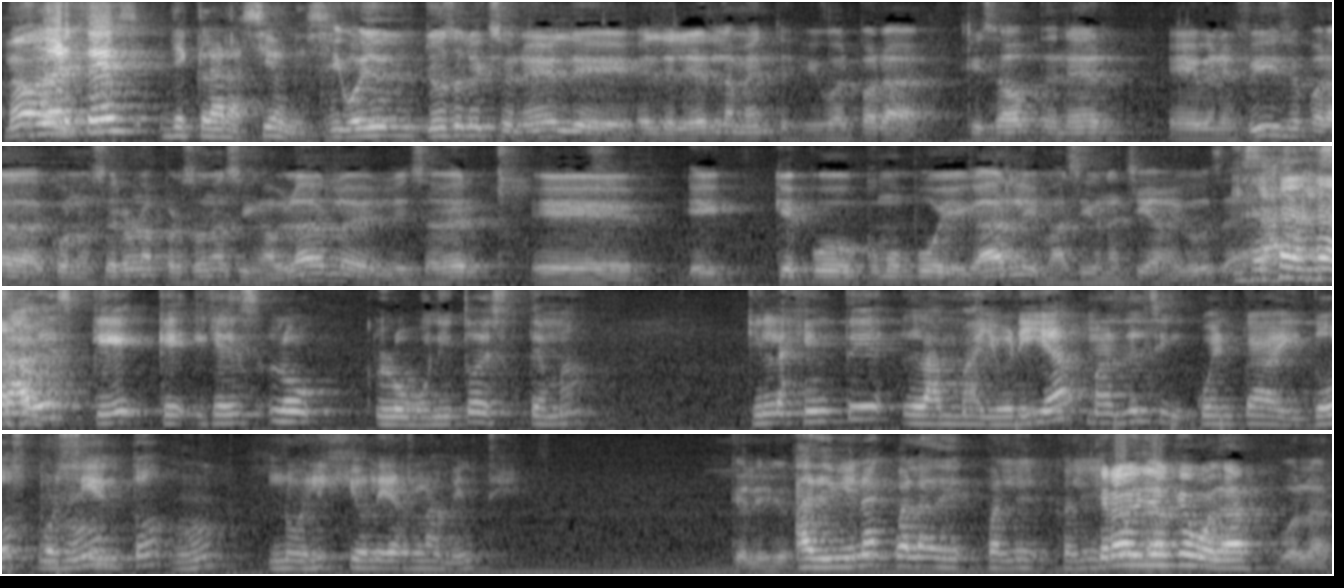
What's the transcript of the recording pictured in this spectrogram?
no, Fuertes declaraciones. Igual yo, yo seleccioné el de, el de leer la mente, igual para quizá obtener eh, beneficio, para conocer a una persona sin hablarle, el, el saber eh, eh, qué puedo, cómo puedo llegarle, y más si una chica me gusta. ¿Y, y sabes qué, qué- qué es lo, lo bonito de este tema? Que la gente, la mayoría, más del 52%, Ujú, ujú. no eligió leer la mente. ¿Qué eligió? Adivina cuál, ade- cuál, cuál eligió. Creo yo que volar. Volar.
